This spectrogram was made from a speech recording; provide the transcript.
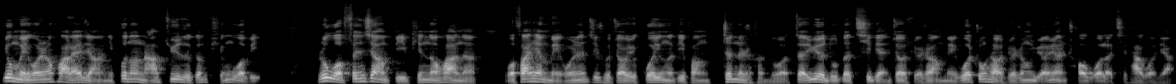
用美国人话来讲，你不能拿橘子跟苹果比。如果分项比拼的话呢？我发现美国人基础教育过硬的地方真的是很多，在阅读的起点教学上，美国中小学生远远超过了其他国家。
